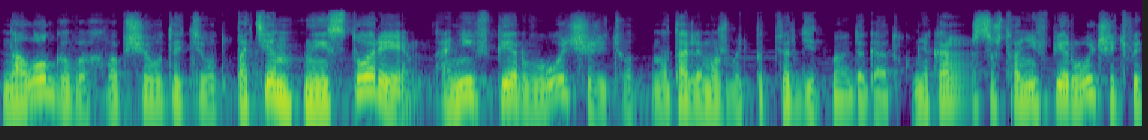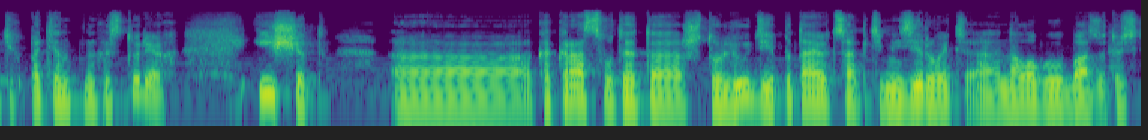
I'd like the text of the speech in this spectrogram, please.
налоговых вообще вот эти вот патентные истории, они в первую очередь, вот Наталья, может быть, подтвердит мою догадку, мне кажется, что они в первую очередь в этих патентных историях ищут как раз вот это, что люди пытаются оптимизировать э, налоговую базу. То есть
